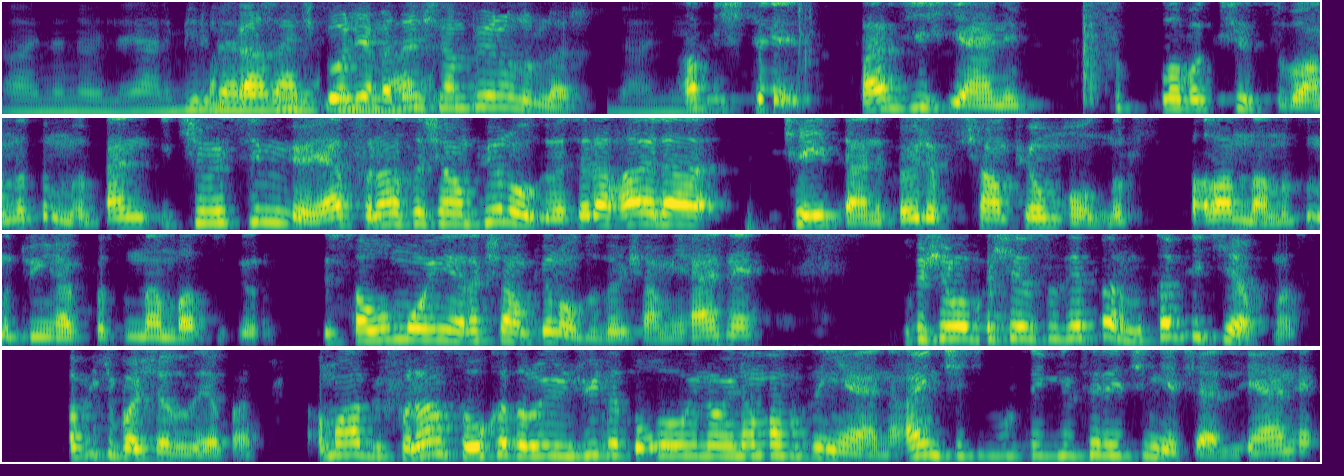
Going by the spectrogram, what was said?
aynen öyle. Yani bir Bakarsın hiç gol yemeden var. şampiyon olurlar. Yani Abi işte tercih yani. Futbola bakış açısı bu anladın mı? Ben içime sinmiyor ya. Fransa şampiyon oldu mesela hala şeydi hani böyle şampiyon mu olunur falan da anladın mı? Dünya Kupası'ndan bahsediyorum. Bir savunma oynayarak şampiyon oldu Döşem. Yani bu Döşem'i başarısız yapar mı? Tabii ki yapmaz. Tabii ki başarılı yapar. Ama abi Fransa o kadar oyuncuyla dolu oyun oynamazdın yani. Aynı şekilde burada İngiltere için geçerli. Yani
